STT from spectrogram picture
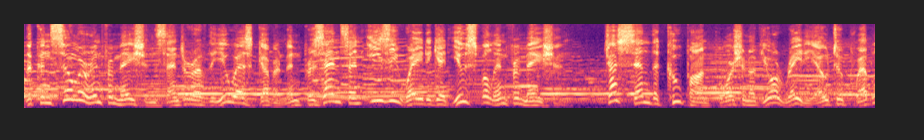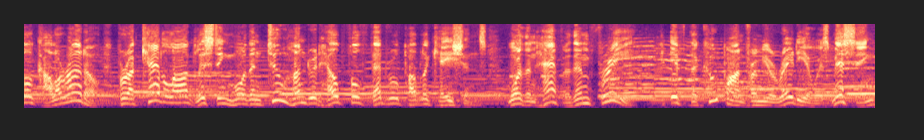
The Consumer Information Center of the U.S. government presents an easy way to get useful information. Just send the coupon portion of your radio to Pueblo, Colorado for a catalog listing more than 200 helpful federal publications, more than half of them free. If the coupon from your radio is missing,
